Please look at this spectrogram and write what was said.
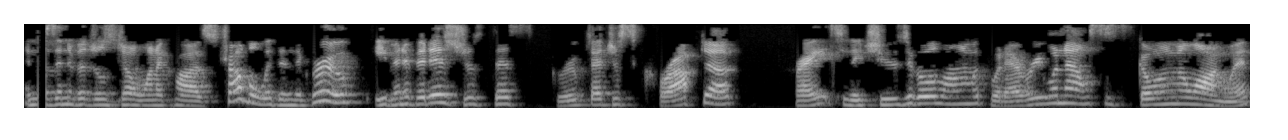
and those individuals don't want to cause trouble within the group, even if it is just this group that just cropped up, right? So they choose to go along with what everyone else is going along with.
